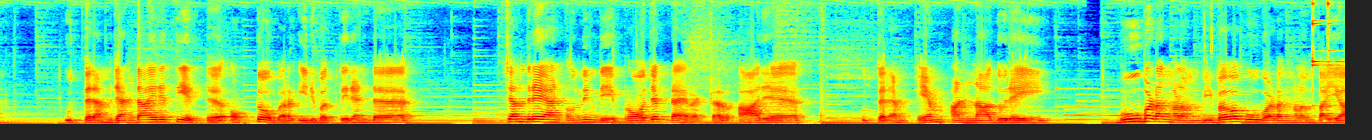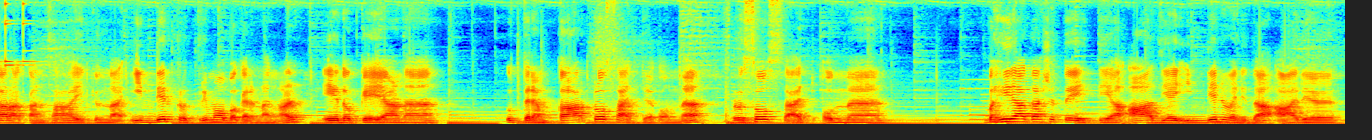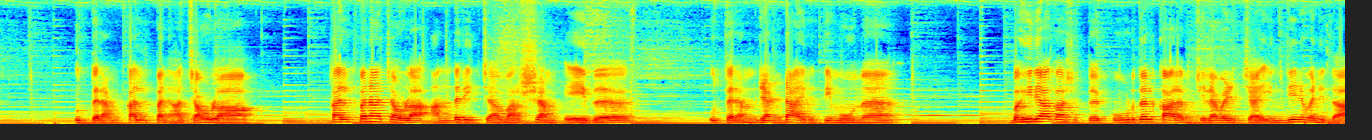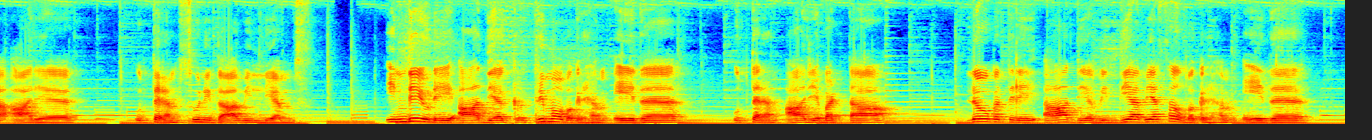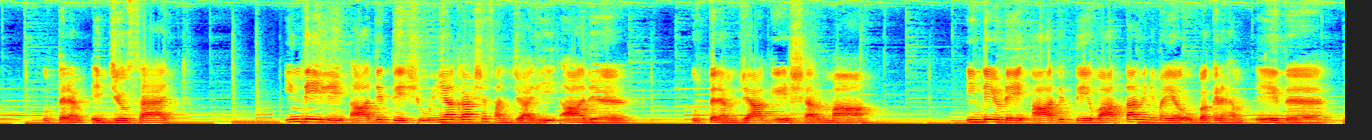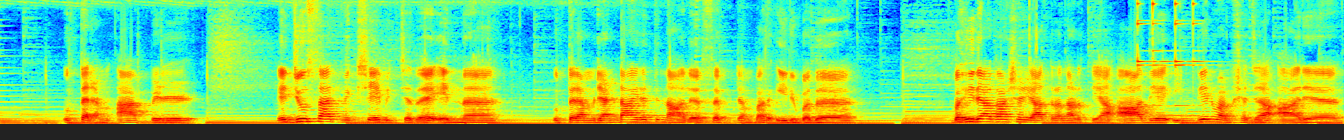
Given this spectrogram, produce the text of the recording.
ഉത്തരം രണ്ടായിരത്തി എട്ട് ഒക്ടോബർ ഇരുപത്തിരണ്ട്. ചന്ദ്രയാൻ ഒന്നിന്റെ പ്രോജക്ട് ഡയറക്ടർ ആര്? ഉത്തരം എം അണ്ണാദുരൈ. ഭൂപടങ്ങളും വിഭവ ഭൂപടങ്ങളും തയ്യാറാക്കാൻ സഹായിക്കുന്ന ഇന്ത്യൻ കൃത്രിമോപകരണങ്ങൾ ഏതൊക്കെയാണ്? ഉത്തരം കാർട്ടോസാറ്റ് ഒന്ന് റിസോസാറ്റ് ഒന്ന്. ബഹിരാകാശത്ത് എത്തിയ ആദ്യ ഇന്ത്യൻ വനിത ആര്? ഉത്തരം കൽപ്പന ചൗള. കൽപ്പന ചൗള അന്തരിച്ച വർഷം ഏത്? ഉത്തരം രണ്ടായിരത്തി മൂന്ന് ബഹിരാകാശത്ത് കൂടുതൽ കാലം ചിലവഴിച്ച ഇന്ത്യൻ വനിത ആര്? ഉത്തരം സുനിത വില്യംസ്. ഇന്ത്യയുടെ ആദ്യ കൃത്രിമോപഗ്രഹം ഏത്? ഉത്തരം ആര്യഭട്ട. ലോകത്തിലെ ആദ്യ വിദ്യാഭ്യാസ ഉപഗ്രഹം ഏത്? ഉത്തരം എജ്യൂസാറ്റ് ഇന്ത്യയിലെ ആദ്യത്തെ ശൂന്യാകാശ സഞ്ചാരി ആര്? ഉത്തരം രാകേഷ് ശർമ്മ. ഇന്ത്യയുടെ ആദ്യത്തെ വാർത്താവിനിമയ ഉപഗ്രഹം ഏത്? ഉത്തരം ആപ്പിൾ. എജുസാറ്റ് വിക്ഷേപിച്ചത് എന്ന്. ഉത്തരം രണ്ടായിരത്തി നാല് സെപ്റ്റംബർ ഇരുപത്. ബഹിരാകാശ യാത്ര നടത്തിയ ആദ്യ ഇന്ത്യൻ വംശജ ആര്?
